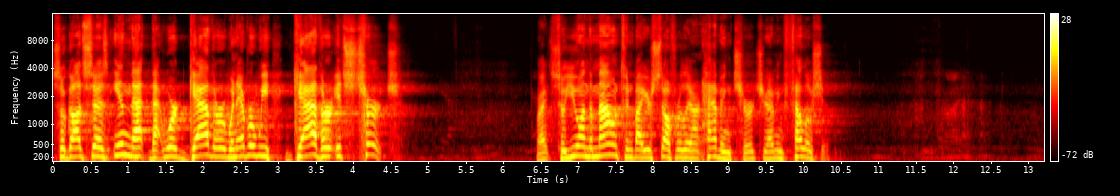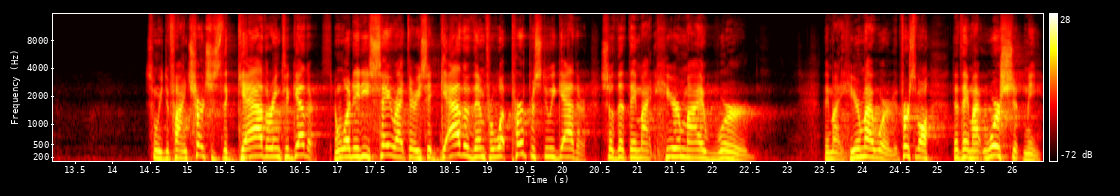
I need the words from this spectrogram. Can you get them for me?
So God says in that, that word gather, whenever we gather, it's church. Right? So you on the mountain by yourself really aren't having church, you're having fellowship. So we define church as the gathering together. And what did he say right there? He said, Gather them for what purpose do we gather? So that they might hear my word. They might hear my word. First of all, that they might worship me.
